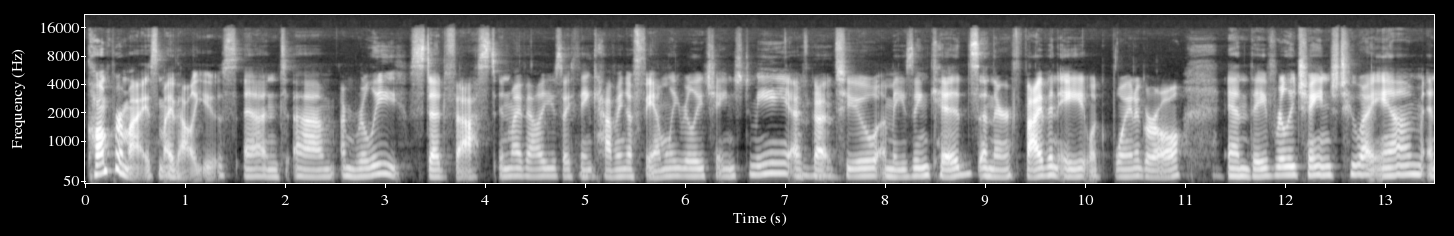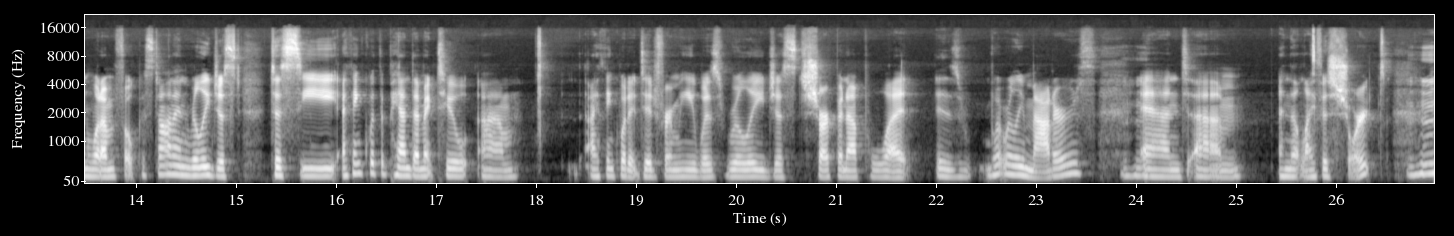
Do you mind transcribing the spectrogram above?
compromise my values. And um, I'm really steadfast in my values. I think having a family really changed me. I've mm-hmm. got two amazing kids, and they're five and eight, like a boy and a girl. And they've really changed who I am and what I'm focused on. And really just to see, I think with the pandemic too, um, I think what it did for me was really just sharpen up what is what really matters mm-hmm. and um and that life is short mm-hmm.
